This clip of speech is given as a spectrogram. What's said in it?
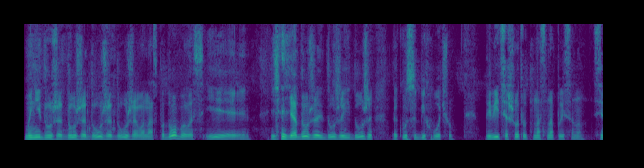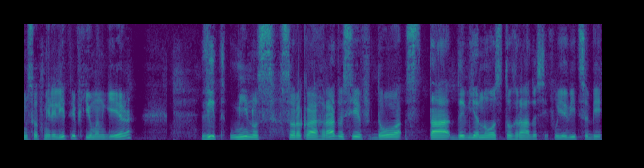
Мені дуже, дуже, дуже, дуже вона сподобалась. І я дуже, дуже і дуже таку собі хочу. Дивіться, що тут у нас написано: 700 мл Human Gear від мінус 40 градусів до 190 градусів. Уявіть собі,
